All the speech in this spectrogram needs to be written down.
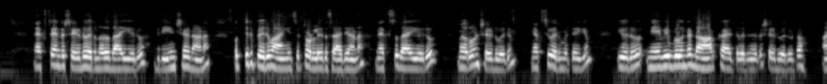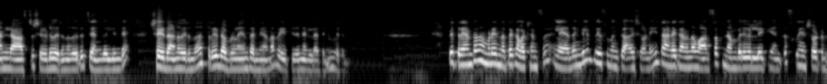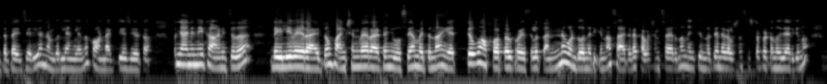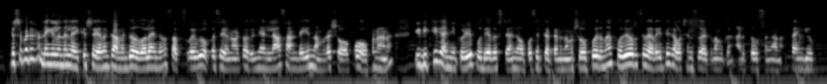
നെക്സ്റ്റ് അതിന്റെ ഷെയ്ഡ് വരുന്നത് ഇതാ ഈ ഒരു ഗ്രീൻ ഷെയ്ഡാണ് ഒത്തിരി പേര് വാങ്ങിച്ചിട്ടുള്ള ഒരു സാരിയാണ്. നെക്സ്റ്റ് ഇതാ ഈ ഒരു മെറൂൺ ഷെയ്ഡ് വരും. നെക്സ്റ്റ് വരുമ്പോഴത്തേക്കും ഈ ഒരു നേവി ബ്ലൂവിന്റെ ഡാർക്ക് ആയിട്ട് വരുന്ന ഒരു ഷെയ്ഡ് വരും കേട്ടോ. ആൻഡ് ലാസ്റ്റ് ഷെയ്ഡ് വരുന്നത് ഒരു ചെങ്കല്ലിന്റെ ഷെയ്ഡാണ് വരുന്നത്. ത്രീ ഡബിൾ നയൻ തന്നെയാണ് റേറ്റ് ഇതിന് എല്ലാത്തിനും വരുന്നത്. അപ്പോൾ ഇത്രയും കേട്ടോ നമ്മുടെ ഇന്നത്തെ കളക്ഷൻസ് അല്ലെ? ഏതെങ്കിലും പീസ് നിങ്ങൾക്ക് ആവശ്യമുണ്ടെങ്കിൽ താഴെ കാണുന്ന വാട്സപ്പ് നമ്പറുകളിലേക്ക് ഞങ്ങൾക്ക് സ്ക്രീൻഷോട്ട് എടുത്തിട്ട് അയച്ചു തരിക. നമ്പറിൽ ഞങ്ങളെ ഒന്ന് കോൺടാക്ട് ചെയ്യുക കേട്ടോ അപ്പോൾ ഇനി കാണിച്ചത് ഡെയിലി വെയർ ആയിട്ടും ഫംഗ്ഷൻ വെയർ ആയിട്ടും യൂസ് ചെയ്യാൻ പറ്റുന്ന ഏറ്റവും അഫോർഡബിൾ പ്രൈസിൽ തന്നെ കൊണ്ടുവന്നിരിക്കുന്ന സാരിയുടെ കളക്ഷൻസ് ആയിരുന്നു. നിങ്ങൾക്ക് ഇന്നത്തെ എന്റെ കളക്ഷൻസ് ഇഷ്ടപ്പെട്ടെന്ന് വിചാരിക്കുന്നു. ഇഷ്ടപ്പെട്ടിട്ടുണ്ടെങ്കിൽ ഒന്ന് ലൈക്ക് ഷെയറും കമന്റും അതുപോലെ തന്നെ ഒന്ന് സബ്സ്ക്രൈബും ഒക്കെ ചെയ്യണം കേട്ടോ. പിന്നെ എല്ലാ സൺഡേയും നമ്മുടെ ഷോപ്പ് ഓപ്പൺ ആണ്. ഇടുക്കി കഞ്ഞിക്കുഴി പുതിയ ബസ് സ്റ്റാൻഡ് ഓപ്പോസിറ്റ് ആയിട്ടാണ് നമ്മുടെ ഷോപ്പ് വരുന്നത് പുതിയ കുറച്ച് വെറൈറ്റി കളക്ഷൻസുമായിട്ട് നമുക്ക് അടുത്ത ദിവസം കാണാം. താങ്ക്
